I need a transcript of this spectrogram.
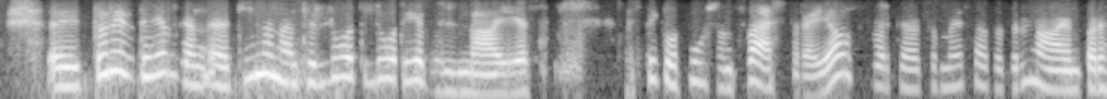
Tur ir diezgan, eh, Kinonants ir ļoti, ļoti iedziļinājies stikla pūšanas vēsturē. Jāuzsver, ka, ka mēs tātad runājam par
